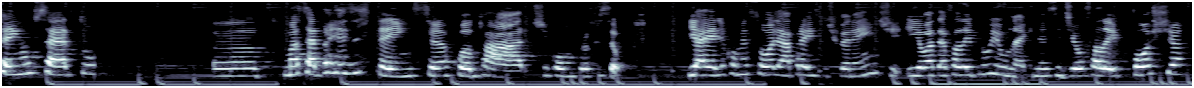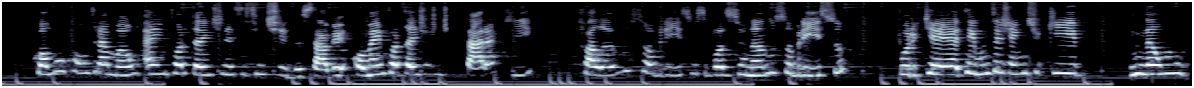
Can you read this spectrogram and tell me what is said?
tem um certo. Uh, uma certa resistência quanto à arte como profissão. E aí ele começou a olhar para isso diferente, e eu até falei pro Will, né, que nesse dia eu falei, poxa, como o contramão é importante nesse sentido, sabe? Como é importante a gente estar aqui falando sobre isso, se posicionando sobre isso, porque tem muita gente que não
